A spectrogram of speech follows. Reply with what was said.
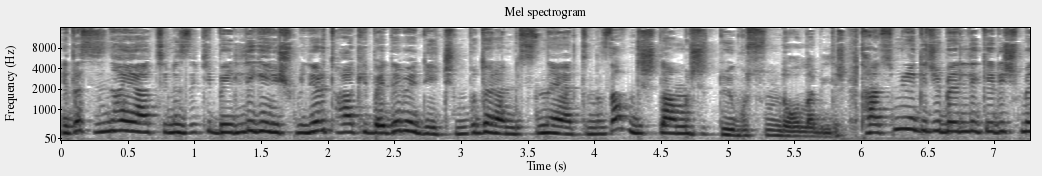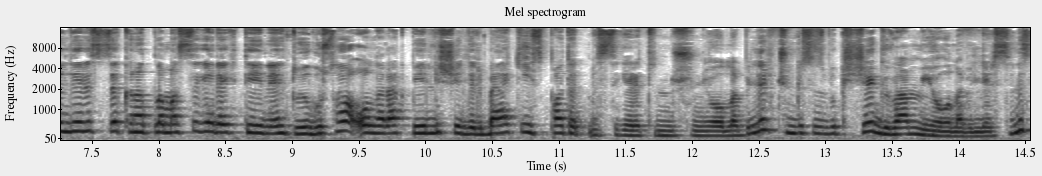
ya da sizin hayatınızdaki belli gelişmeleri takip edemediği için bu dönemde sizin hayatınızdan dışlanmışlık duygusunda olabilir. Tatmin edici belli gelişmeleri size kanıtlaması gerektiğini, duygusal olarak belli şeyleri belki ispat etmesi gerektiğini düşünüyor olabilir. Çünkü siz bu kişiye güvenmiyor olabilirsiniz.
